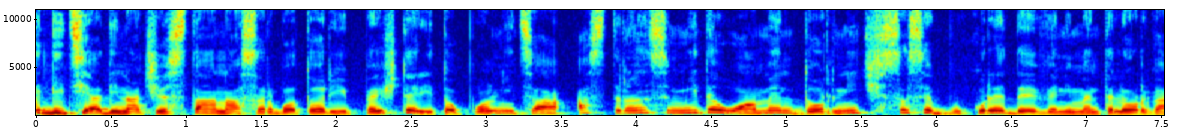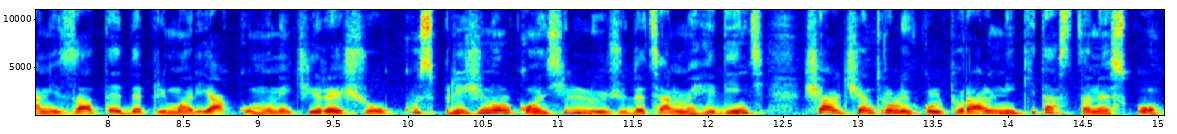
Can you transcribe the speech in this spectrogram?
Ediția din acest an a sărbătorii Peșterii Topolnița a strâns mii de oameni dornici să se bucure de evenimentele organizate de Primăria Comunei Cireșu cu sprijinul Consiliului Județean Mehedinți și al Centrului Cultural Nikita Stănescu.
